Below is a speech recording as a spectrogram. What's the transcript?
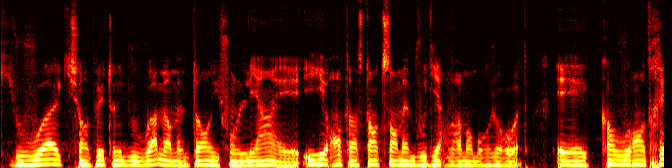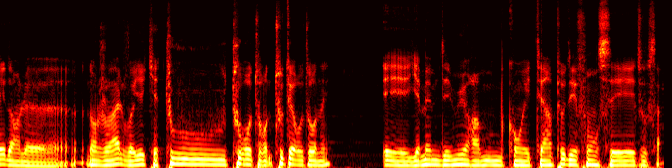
qui vous voient et qui sont un peu étonnés de vous voir, mais en même temps ils font le lien et ils rentrent instant sans même vous dire vraiment bonjour ou autre. Et quand vous rentrez dans le dans le journal, vous voyez qu'il y a tout tout retourné, tout est retourné et il y a même des murs qui ont été un peu défoncés et tout ça.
